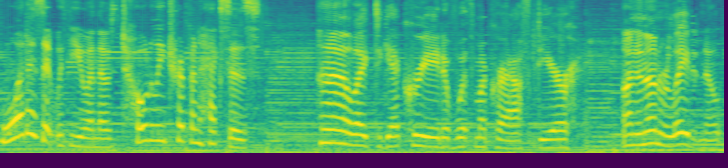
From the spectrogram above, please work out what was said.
What is it with you and those totally trippin' hexes? I like to get creative with my craft, dear. On an unrelated note,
